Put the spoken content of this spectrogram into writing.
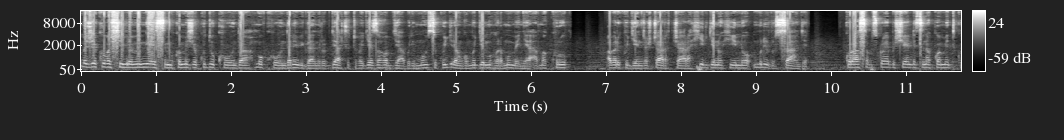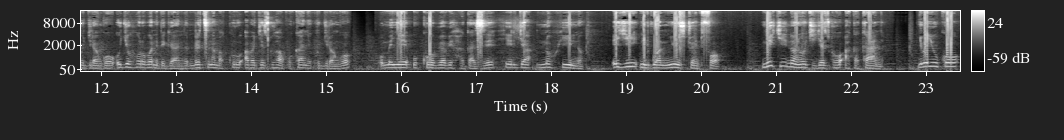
Maje kubashimira mwe mwese mukomeje kudukunda mukunda n'ibiganiro byacu tubagezaho bya buri munsi kugira ngo mujye muhora mumenya amakuru aba ari kugenda acaracara hirya no hino muri rusange. Kora subscribe share ndetse na comment kugira ngo ujye uhora ubona ibiganiro ndetse n'amakuru aba agezweho ako kanya kugira ngo umenye uko biba bihagaze hirya no hino. Iyi ni Rwanda News 24 niki noneho kigezweho aka kanya. Nyuma y'uko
